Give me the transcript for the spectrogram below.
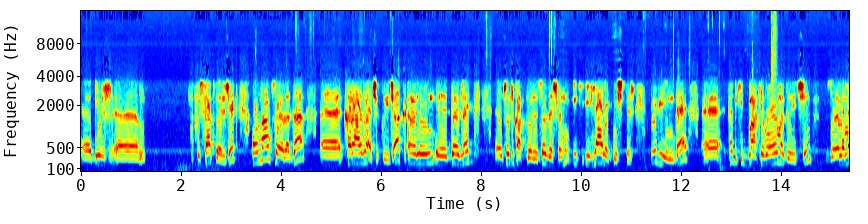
e, bir e, fırsat verecek. Ondan sonra da e, kararını açıklayacak. Örneğin e, devlet e, çocuk hakları sözleşmesini ihlal etmiştir dediğinde e, tabii ki mahkeme olmadığı için zorlama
